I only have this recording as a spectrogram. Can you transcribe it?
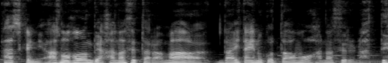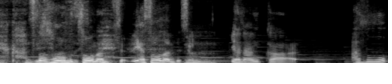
確かにあの本で話せたら、まあ、大体のことはもう話せるなっていう感じしそうますし、ね。そうそうなんですよ。いや、そうなんですよ。いうんや、なんか、あの、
